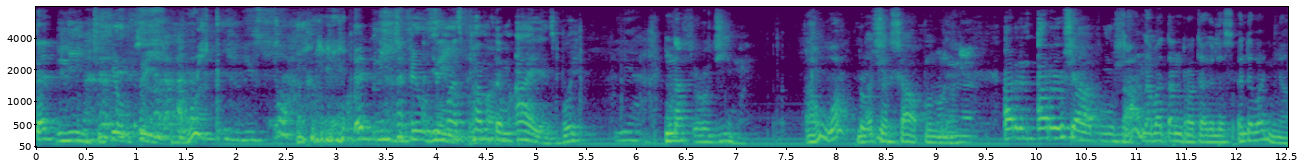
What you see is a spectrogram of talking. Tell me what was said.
That need to feel safe. That need to feel you must pump them irons boy. Na rojima. Awa nna ke re sharp nna are are sharp a musha nna ah, ba tang rata ke leso eh, ande ba nya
